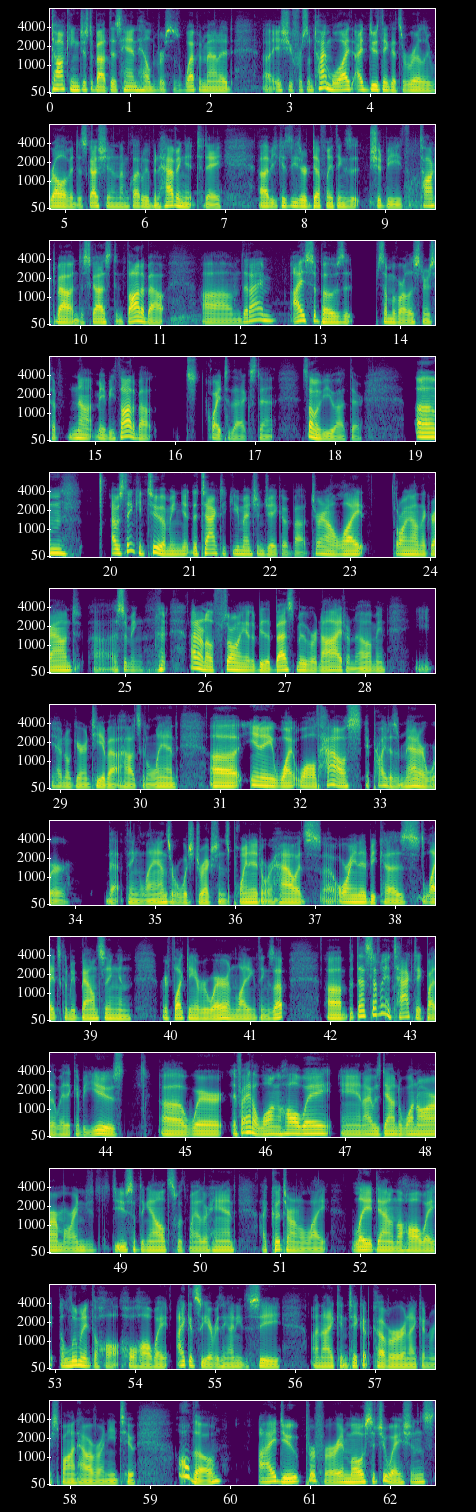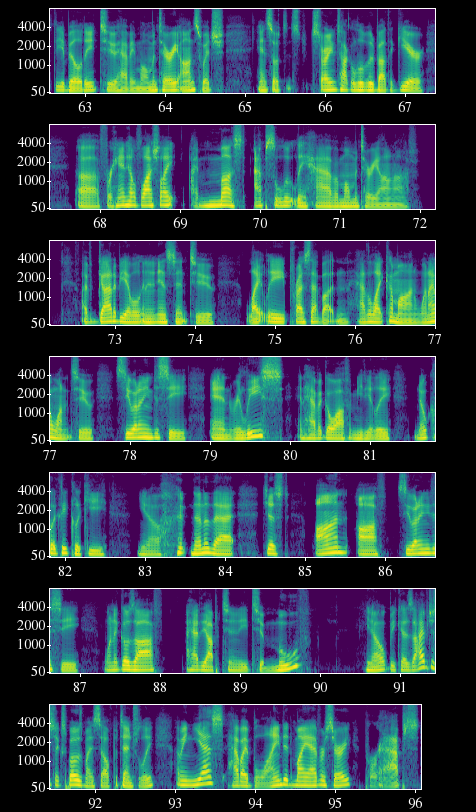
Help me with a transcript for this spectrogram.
talking just about this handheld versus weapon mounted uh, issue for some time. Well, I, I, do think that's a really relevant discussion, and I'm glad we've been having it today uh, because these are definitely things that should be talked about and discussed and thought about. Um, that I'm I suppose that some of our listeners have not maybe thought about quite to that extent. Some of you out there. Um, I was thinking too. I mean, the tactic you mentioned, Jacob, about turn on a light, throwing on the ground, uh, assuming I don't know if throwing it would be the best move or not. I don't know. I mean, you have no guarantee about how it's going to land. Uh, in a white walled house, it probably doesn't matter where that thing lands or which direction it's pointed or how it's uh, oriented because light's going to be bouncing and reflecting everywhere and lighting things up. Uh, but that's definitely a tactic, by the way, that can be used. Uh, where if I had a long hallway and I was down to one arm or I needed to do something else with my other hand, I could turn on a light lay it down in the hallway, illuminate the whole, whole hallway. I can see everything I need to see, and I can take up cover and I can respond however I need to. Although I do prefer, in most situations, the ability to have a momentary on switch. And so, starting to talk a little bit about the gear uh, for handheld flashlight, I must absolutely have a momentary on and off. I've got to be able in an instant to lightly press that button, have the light come on when I want it to, see what I need to see, and release and have it go off immediately. No clicky clicky, you know, none of that. Just on, off, see what I need to see. When it goes off, I have the opportunity to move, you know, because I've just exposed myself potentially. I mean, yes, have I blinded my adversary? Perhaps.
